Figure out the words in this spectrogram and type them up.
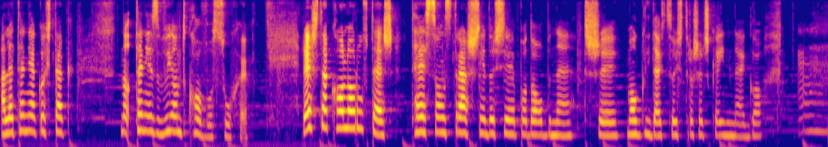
ale ten jakoś tak, no ten jest wyjątkowo suchy. Reszta kolorów też, te są strasznie do siebie podobne, trzy, mogli dać coś troszeczkę innego. Mm,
